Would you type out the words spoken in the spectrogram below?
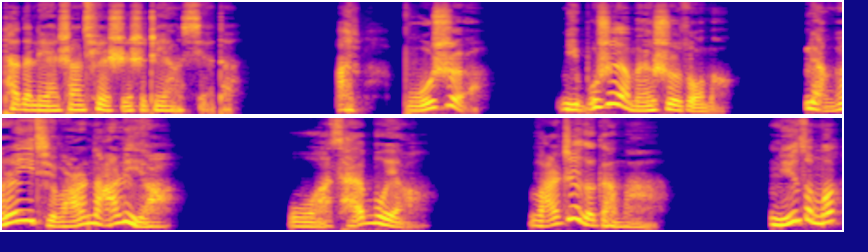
他的脸上确实是这样写的。哎，不是，你不是也没事做吗？两个人一起玩哪里呀？我才不要！玩这个干嘛？你怎么？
